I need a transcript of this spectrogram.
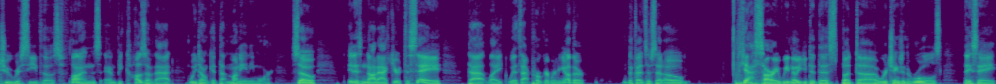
to receive those funds. And because of that, we don't get that money anymore. So it is not accurate to say that, like, with that program or any other, the feds have said, oh, yeah, sorry, we know you did this, but uh, we're changing the rules. They say,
